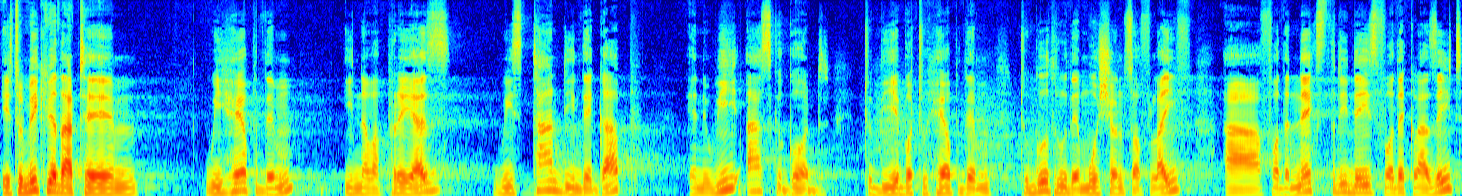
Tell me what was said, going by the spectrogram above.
is to make sure that um, we help them in our prayers, we stand in the gap, and we ask God to be able to help them to go through the motions of life uh, for the next three days for the class 8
